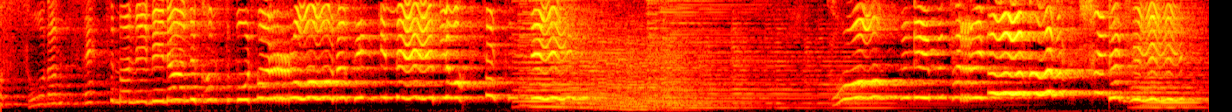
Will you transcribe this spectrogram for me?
på sådant sätt man vid min ankomst bort förråda sin glädje och sitt nit. Kom min förbröder, skynda hit!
